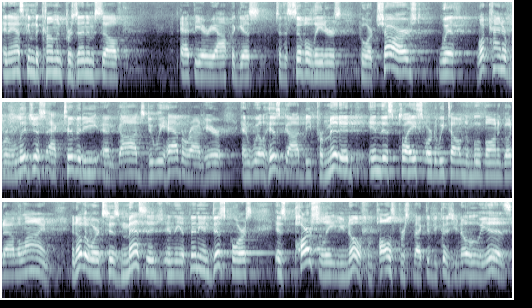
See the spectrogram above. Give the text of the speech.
and ask him to come and present himself at the Areopagus to the civil leaders who are charged with what kind of religious activity and gods do we have around here, and will his God be permitted in this place, or do we tell him to move on and go down the line? In other words, his message in the Athenian discourse is partially, you know, from Paul's perspective, because you know who he is,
